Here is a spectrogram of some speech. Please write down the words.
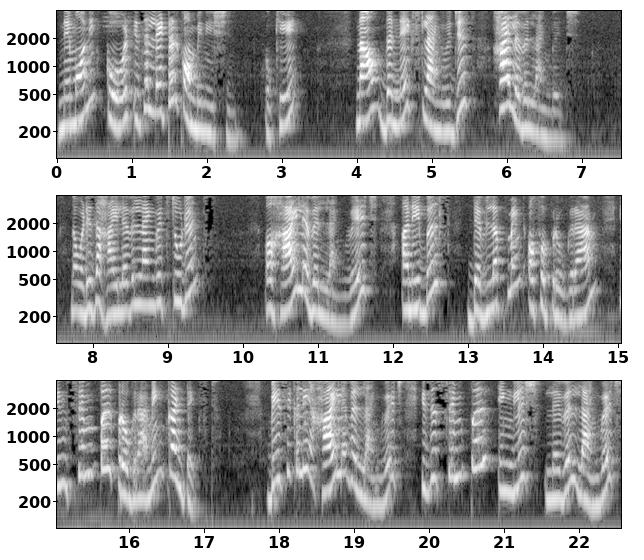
Mnemonic code is a letter combination. Okay. Now the next language is high level language. Now what is a high level language students? A high level language enables development of a program in simple programming context. Basically, high level language is a simple English level language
